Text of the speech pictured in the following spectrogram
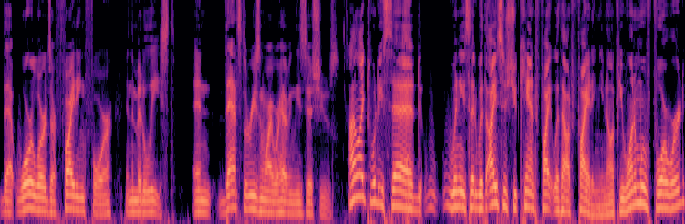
that warlords are fighting for in the Middle East. And that's the reason why we're having these issues. I liked what he said when he said, with ISIS, you can't fight without fighting. You know, if you want to move forward,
